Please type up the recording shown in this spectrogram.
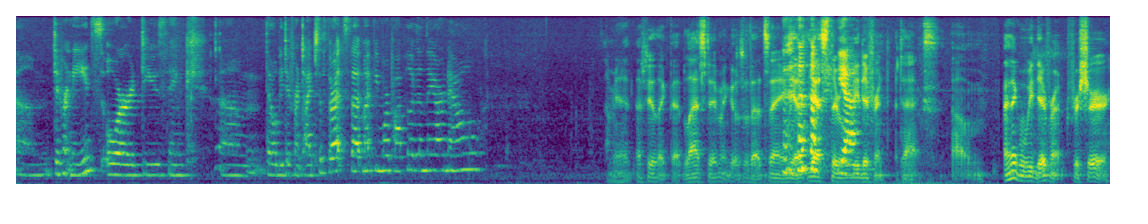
um, different needs, or do you think um, there will be different types of threats that might be more popular than they are now? I mean, I, feel like that last statement goes without saying. yes, yes there yeah. will be different attacks. Um, I think we'll be different for sure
